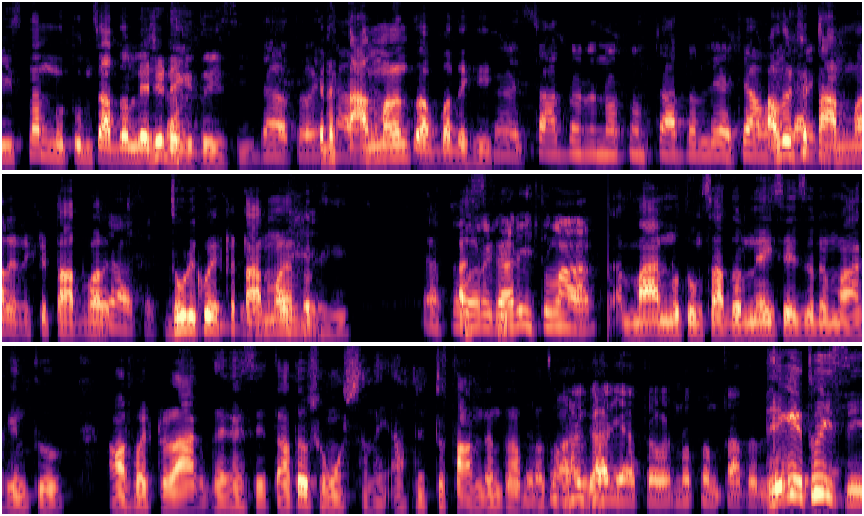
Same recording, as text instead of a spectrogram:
বিছনার নতুন চাদর লেসে ঢেকে থুইছি। এটা টান মারেন তো আব্বা দেখি। চাদর নতুন চাদর এসে আমার একটু টান মারেন একটু টান মারেন। জোরে করে একটা টান মারেন তো দেখি। গাড়ি তোমার? মা নতুন চাদর আইছে এই জন্য মা কিন্তু আমার পর একটু রাগ দেখাইছে। তাতেও সমস্যা নাই আপনি একটু টান দেন তো আব্বা তোমার গাড়ি এত নতুন চাদর ঢেকে থুইছি।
